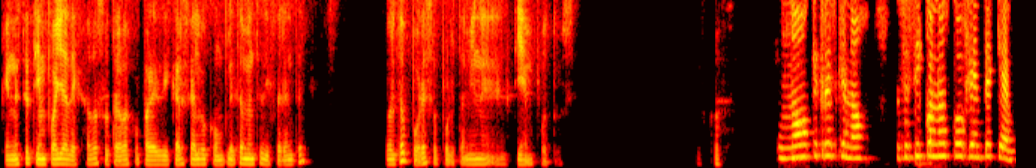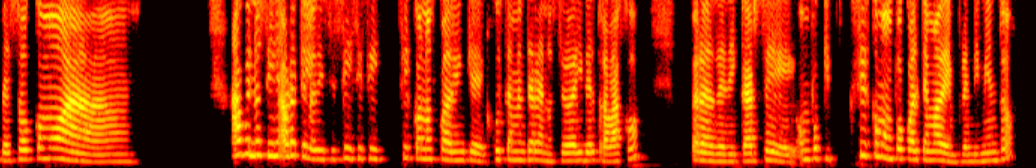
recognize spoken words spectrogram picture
que en este tiempo haya dejado su trabajo para dedicarse a algo completamente diferente? Sobre todo por eso, por también el tiempo, tus, cosas. No, ¿qué crees que no? O sea, sí conozco gente que empezó como a... Ah, bueno, sí, ahora que lo dices, sí, sí, sí, sí conozco a alguien que justamente renunció ahí del trabajo para dedicarse un poquito, sí es como un poco al tema de emprendimiento,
